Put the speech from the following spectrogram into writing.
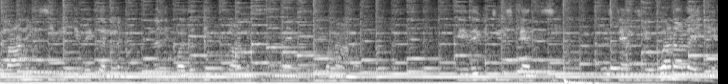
ਪਲਾਨਿੰਗ ਸੀ ਵੀ ਕਿਵੇਂ ਕਰਨਾ ਹੈ। ਇਹਨਾਂ ਦੀ ਮਦਦ ਦੀ ਪਲਾਨਿੰਗ ਸੀ ਮੈਂ ਕੁਝ ਬਣਾਉਣਾ ਇਹਦੇ ਵਿੱਚ ਵੀ ਸਟਰੈਂਥ ਸੀ। ਇਹ ਸਟਰੈਂਥ ਯੋਗਾ ਨਾਲ ਆਈ ਹੈ।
